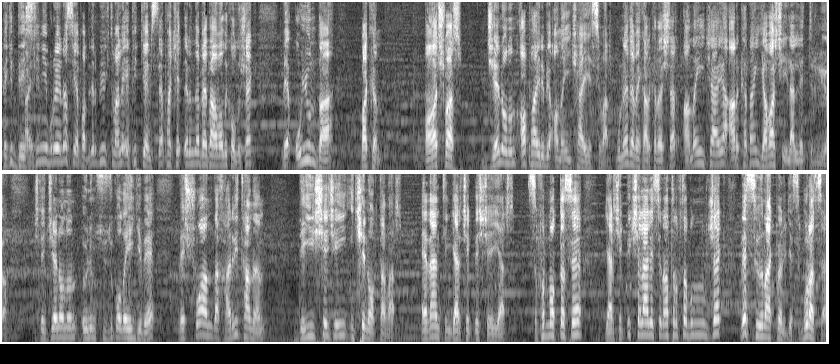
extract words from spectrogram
Peki Destiny'yi buraya nasıl yapabilir? Büyük ihtimalle Epic Games'te paketlerinde bedavalık olacak. Ve oyunda bakın ağaç var. Geno'nun apayrı bir ana hikayesi var. Bu ne demek arkadaşlar? Ana hikaye arkadan yavaşça ilerlettiriliyor. İşte Geno'nun ölümsüzlük olayı gibi ve şu anda haritanın değişeceği iki nokta var. Event'in gerçekleşeceği yer. Sıfır noktası, gerçeklik şelalesinin atıfta bulunacak ve sığınak bölgesi. Burası.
